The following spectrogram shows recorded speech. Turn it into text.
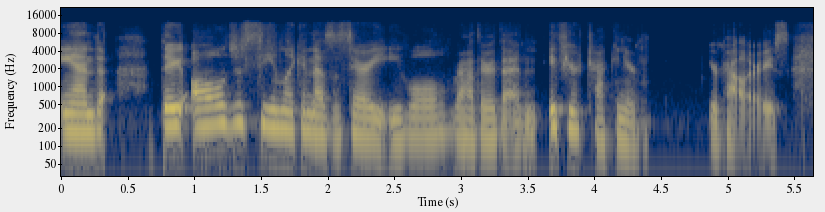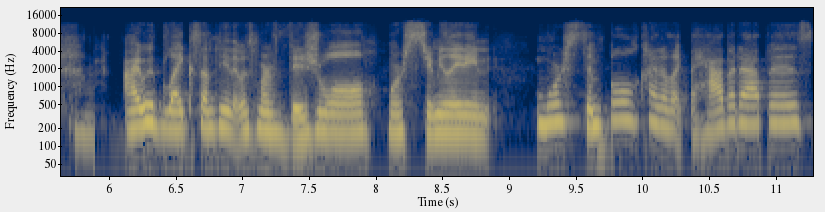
And they all just seem like a necessary evil rather than if you're tracking your your calories. Mm-hmm. I would like something that was more visual, more stimulating, more simple, kind of like the Habit app is.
